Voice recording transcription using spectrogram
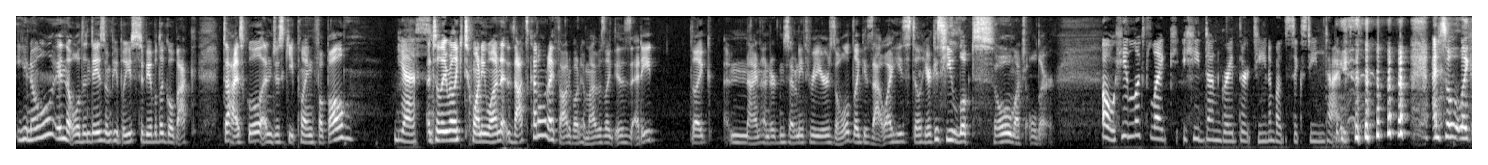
you know, in the olden days when people used to be able to go back to high school and just keep playing football Yes, until they were like 21, that's kind of what I thought about him. I was like, is Eddie like 973 years old? Like, is that why he's still here? Because he looked so much older. Oh, he looked like he'd done grade 13 about 16 times. And so, like,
